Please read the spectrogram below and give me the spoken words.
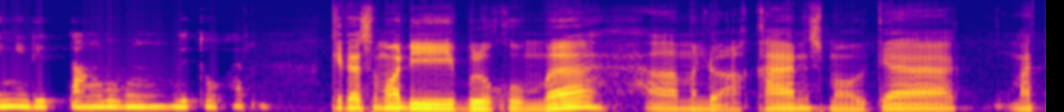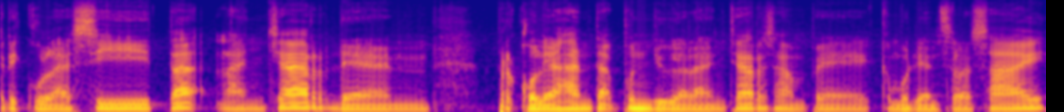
ini ditanggung gitu kan. Kita semua di Bulukumba uh, mendoakan semoga matrikulasi tak lancar dan perkuliahan tak pun juga lancar sampai kemudian selesai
